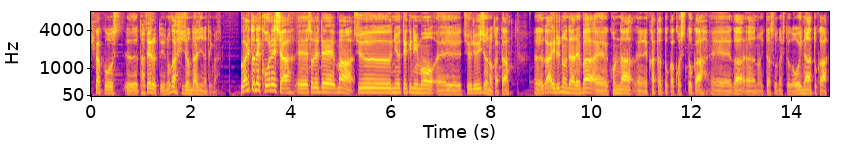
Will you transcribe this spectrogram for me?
企画を立てるというのが非常に大事になってきます。割とね、高齢者、えー、それで、まあ、収入的にも、えー、中流以上の方、がいるのであれば、えー、こんな、え、肩とか腰とか、え、があの痛そうな人が多いなとか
